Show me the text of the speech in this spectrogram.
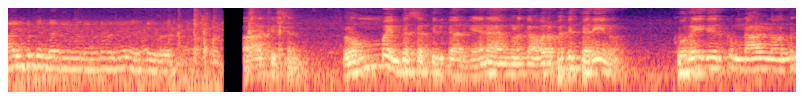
வாய்ப்புக்கு நன்றி கூறி விடுவதில் நன்றி. பாலகிருஷ்ணன். ரொம்ப இன்ட்ரெஸ்ட் எடுத்துக்கிட்டாருங்க. ஏன்னா அவங்களுக்கு அவரை பற்றி தெரியணும். குறை தீர்க்கும் நாள்னு வந்து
